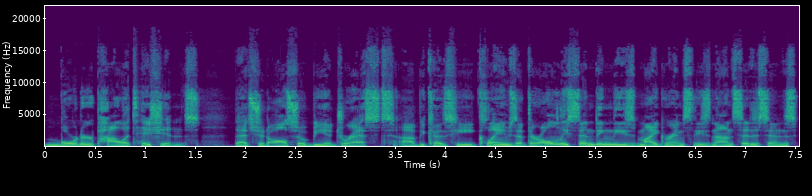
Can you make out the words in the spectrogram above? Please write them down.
border politicians that should also be addressed uh, because he claims that they're only sending these migrants, these non citizens,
